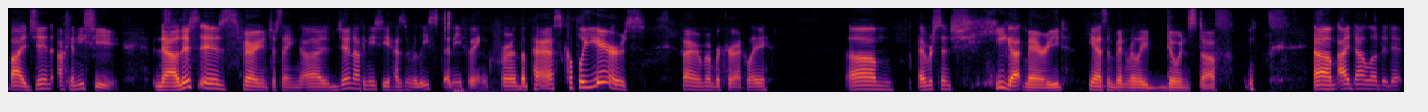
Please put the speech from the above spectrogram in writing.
by Jin Akanishi. Now, this is very interesting. Uh, Jin Akanishi hasn't released anything for the past couple years, if I remember correctly. Um, ever since he got married, he hasn't been really doing stuff. um, I downloaded it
